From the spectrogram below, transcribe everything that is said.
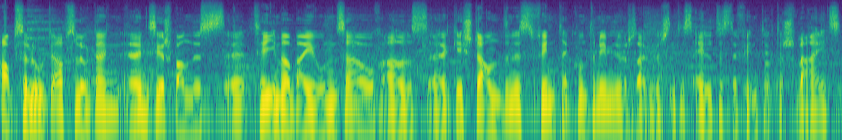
Absolut, absolut ein, ein sehr spannendes äh, Thema bei uns auch als äh, gestandenes Fintech-Unternehmen. Wir sagen, wir sind das älteste Fintech der Schweiz.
